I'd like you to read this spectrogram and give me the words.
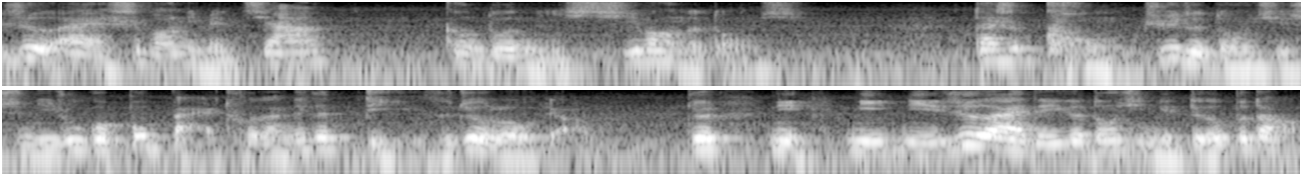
热爱是往里面加更多你希望的东西。但是恐惧的东西是你如果不摆脱它，那个底子就漏掉了。就是你你你热爱的一个东西，你得不到，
